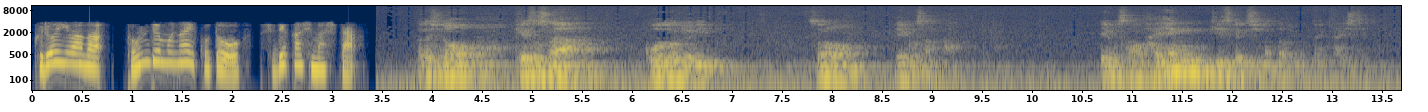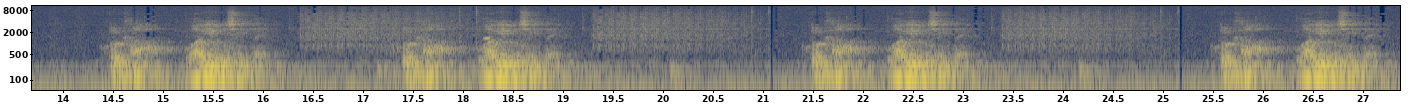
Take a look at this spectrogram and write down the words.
黒岩はとんでもないことをしでかしました。私の軽率な行動により、その英子さんが、英子さんを大変傷つけてしまったということに対して、心からお詫びを申し上げたい。心からお詫びを申し上げたい。心からお詫びを申し上げたい。心からお詫びを申し上げたい。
